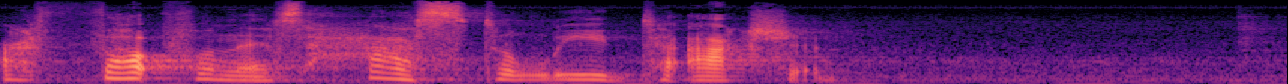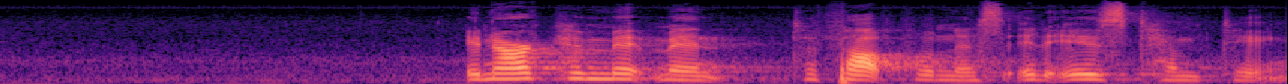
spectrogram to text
Our thoughtfulness has to lead to action. In our commitment to thoughtfulness, it is tempting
